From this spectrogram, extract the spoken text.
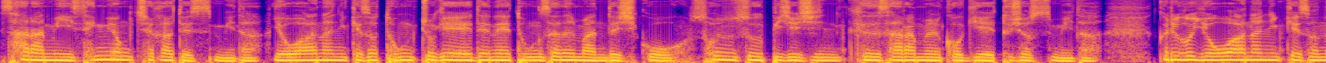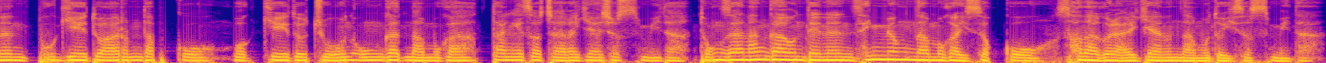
사람이 생명체가 됐습니다. 여호와 하나님께서 동쪽의 에덴의 동산을 만드시고 손수 빚으신 그 사람을 거기에 두셨습니다. 그리고 여호와 하나님께서는 보기에도 아름답고 먹기에도 좋은 온갖 나무가 땅에서 자라게 하셨습니다. 동산 한가운데는 생명나무가 나무가 있었고 선악을 알게 하는 나무도 있었습니다.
